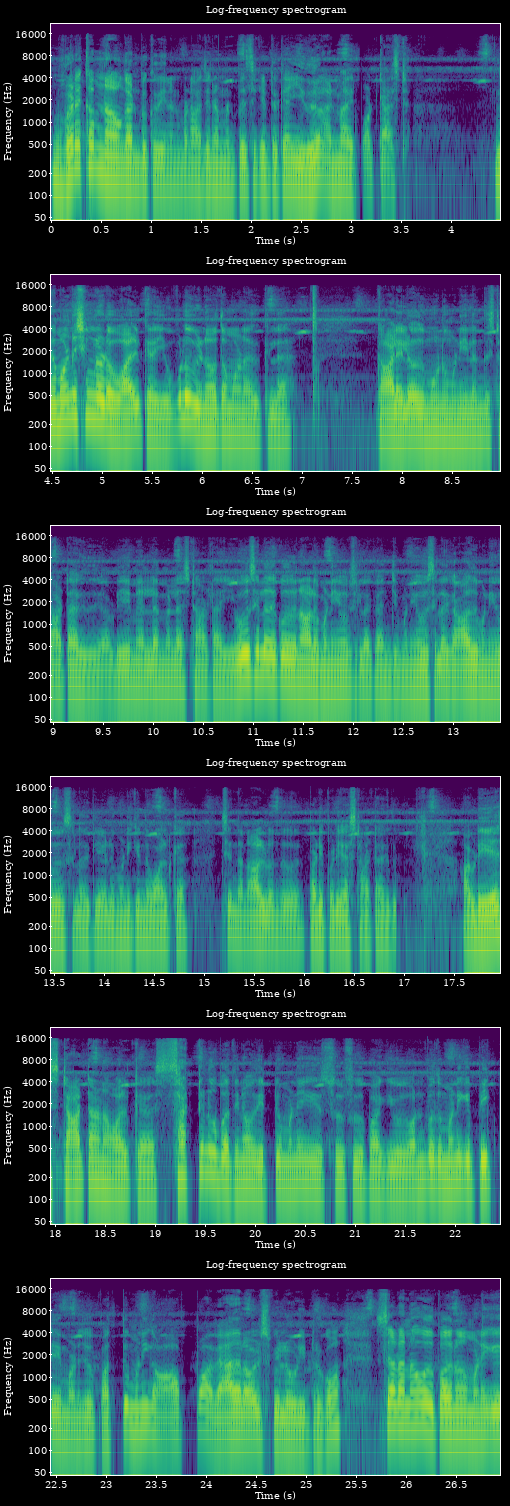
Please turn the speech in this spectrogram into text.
வணக்கம் நான் உங்கள் அன்புக்குதி நண்பன் ஆஜி நண்பன். பேசிக்கிட்டு இருக்கேன். இது அன்மாரி பாட்காஸ்ட். இந்த மனுஷங்களோட வாழ்க்கை எவ்வளோ வினோதமான இருக்குல்ல? காலையில் ஒரு மூணு மணிலேருந்து ஸ்டார்ட் ஆகுது. அப்படியே மெல்ல மெல்ல ஸ்டார்ட் ஆகி ஒரு சிலருக்கு ஒரு நாலு மணி ஒரு சிலருக்கு அஞ்சு மணி ஒரு சிலருக்கு ஆறு மணி ஒரு சிலருக்கு ஏழு மணிக்கு இந்த வாழ்க்கை சரி இந்த நாள் வந்து படிப்படியாக ஸ்டார்ட் ஆகுது. அப்படியே ஸ்டார்ட் ஆன வாழ்க்கை. சட்டுன்னு பார்த்தீங்கன்னா ஒரு எட்டு மணிக்கு சுறுசுறுப்பாக்கி ஒரு ஒன்பது மணிக்கு பீக் டைம் அடைஞ்சு ஒரு பத்து மணிக்கு அப்பா வேறு லெவல் ஸ்பீடில் ஓடிட்டுருக்கோம். சடனாக ஒரு பதினோரு மணிக்கு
